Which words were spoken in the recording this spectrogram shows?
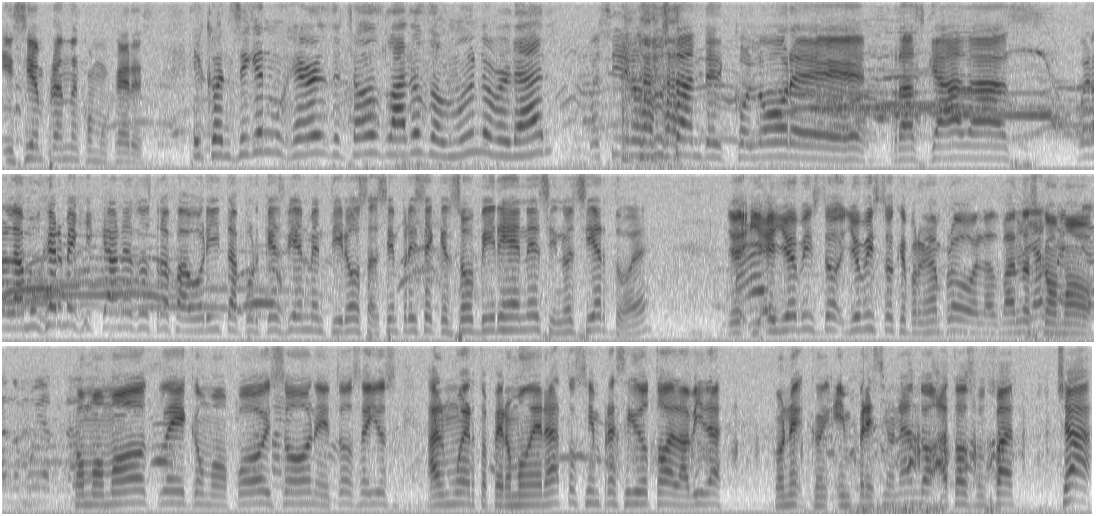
y siempre andan con mujeres. Y consiguen mujeres de todos lados del mundo, ¿verdad? Pues sí, nos gustan de color, eh, rasgadas. Bueno, la mujer mexicana es nuestra favorita porque es bien mentirosa, siempre dice que son vírgenes y no es cierto, ¿eh? Yo, yo- yo he visto, yo he visto que por ejemplo las bandas como, como Motley, como Poison, y todos ellos han muerto, pero Moderato siempre ha seguido toda la vida con- con- impresionando a todos sus fans. Cha,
